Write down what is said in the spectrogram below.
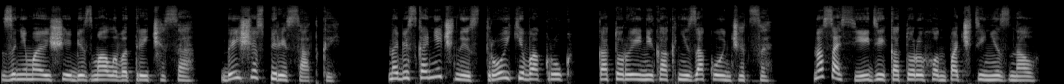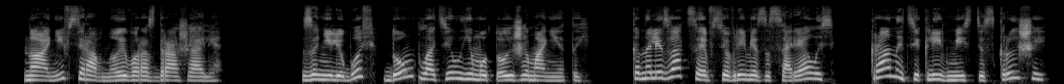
занимающую без малого три часа, да еще с пересадкой, на бесконечные стройки вокруг, которые никак не закончатся, на соседей, которых он почти не знал, но они все равно его раздражали. За нелюбовь дом платил ему той же монетой. Канализация все время засорялась, краны текли вместе с крышей,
